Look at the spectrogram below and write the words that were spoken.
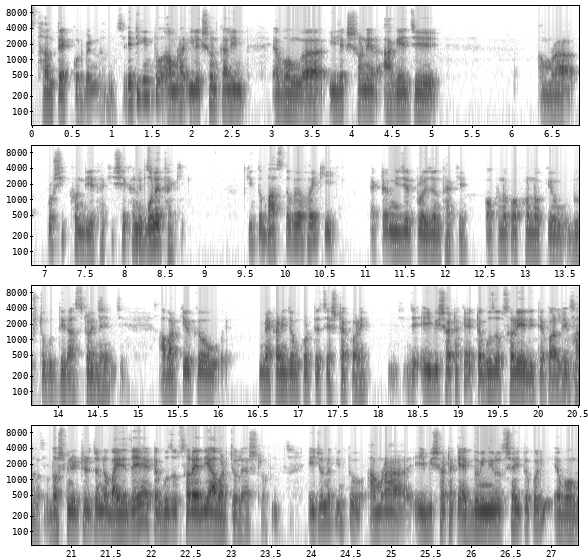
স্থান ত্যাগ করবেন না। এটি কিন্তু আমরা ইলেকশনকালীন এবং ইলেকশনের আগে যে আমরা প্রশিক্ষণ দিয়ে থাকি সেখানে বলে থাকি। কিন্তু বাস্তবে হয় কি? একটা নিজের প্রয়োজন থাকে। কখনো কখনো কেউ দুষ্টবুদ্ধির আশ্রয় নেয়। জি। আবার কেউ কেউ মেকানিজম করতে চেষ্টা করে যে এই বিষয়টাকে একটা গুজব ছড়িয়ে দিতে পারলেই ভালো। দশ মিনিটের জন্য বাইরে যেয়ে একটা গুজব ছড়িয়ে দিয়ে আবার চলে আসলো। এই জন্য কিন্তু আমরা এই বিষয়টাকে একদমই নিরুৎসাহিত করি এবং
